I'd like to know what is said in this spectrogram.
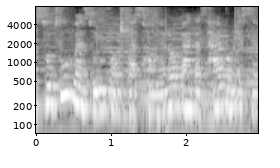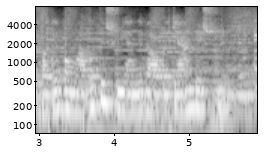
سطوح و ظروف آشپزخانه را بعد از هر بار استفاده با مواد شوینده و آب گرم بشویید.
